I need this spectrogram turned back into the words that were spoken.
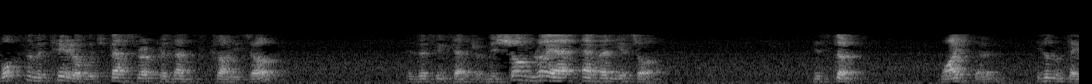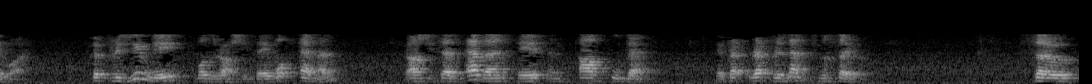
what's the material which best represents Klal Yisrael? Is this Ezra. Mishon Roya Evan Yisrael. His stone. Why stone? He doesn't say why. But presumably, what does Rashi say? What's Evan? Rashi says Evan is an Av Uben. It re- represents Masorah. So,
